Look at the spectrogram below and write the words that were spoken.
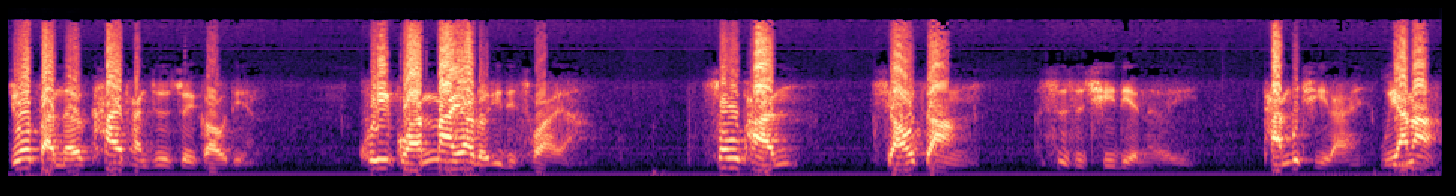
结果反而开盘就是最高点，亏关卖药都一直出来啊，收盘小涨四十七点而已，弹不起来。吴亚娜，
